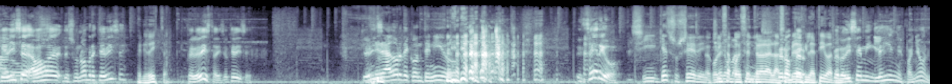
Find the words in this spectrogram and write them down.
¿Qué dice abajo de, de su nombre? ¿Qué dice? Periodista. Periodista, dice. ¿Qué dice? Generador de contenido. ¿En serio? Sí, ¿qué sucede? Pero con Chino esa Martínez? entrar a la Asamblea Legislativa Pero también. dice en inglés y en español.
